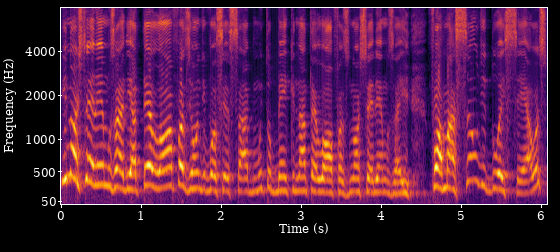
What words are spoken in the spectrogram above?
E nós teremos ali a telófase, onde você sabe muito bem que na telófase nós teremos aí formação de duas células.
